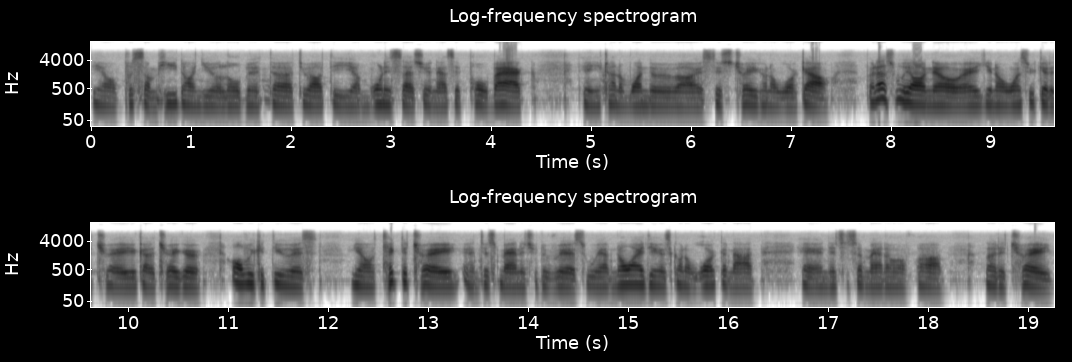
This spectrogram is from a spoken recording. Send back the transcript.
you know, put some heat on you a little bit uh, throughout the uh, morning session as it pulled back. Then you kind of wonder, uh, is this trade going to work out? But as we all know, right, you know, once we get a trade, you got a trigger, all we could do is, you know, take the trade and just manage the risk. We have no idea it's going to work or not, and it's just a matter of uh, let it trade,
